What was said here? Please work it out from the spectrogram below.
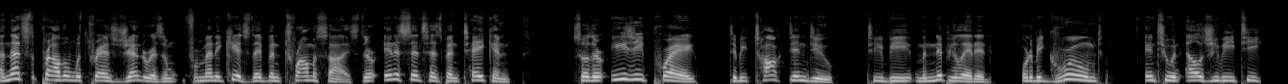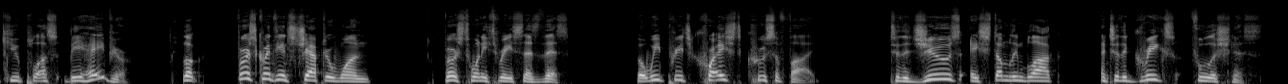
And that's the problem with transgenderism for many kids. They've been traumatized. Their innocence has been taken So they're easy prey to be talked into, to be manipulated, or to be groomed into an LGBTQ plus behavior. Look, 1 Corinthians chapter 1, verse 23 says this But we preach Christ crucified, to the Jews a stumbling block, and to the Greeks foolishness.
